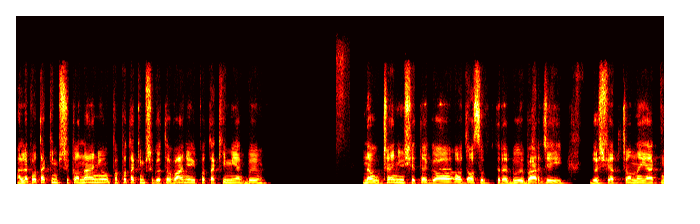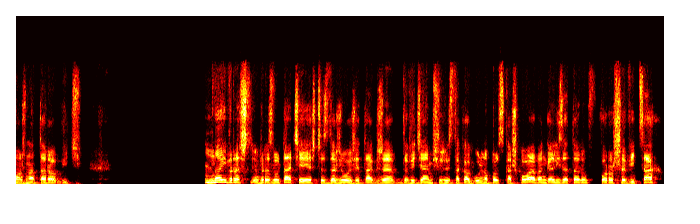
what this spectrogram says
Ale po takim przekonaniu, po, po takim przygotowaniu i po takim jakby nauczeniu się tego od osób, które były bardziej doświadczone, jak można to robić. No i w, w rezultacie jeszcze zdarzyło się tak, że dowiedziałem się, że jest taka ogólnopolska szkoła ewangelizatorów w Poroszewicach.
